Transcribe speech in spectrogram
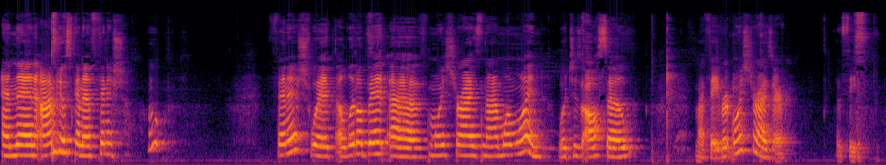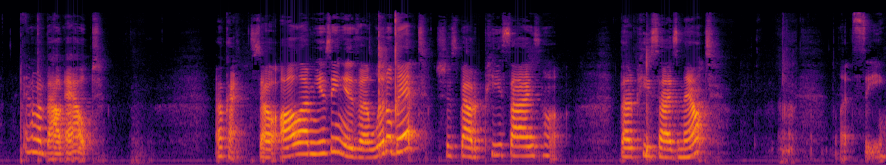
And then I'm just going to finish whoop, finish with a little bit of Moisturize 911, which is also my favorite moisturizer. Let's see. And I'm about out. Okay, so all I'm using is a little bit. It's just about a pea size, about a pea size amount. Let's see.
